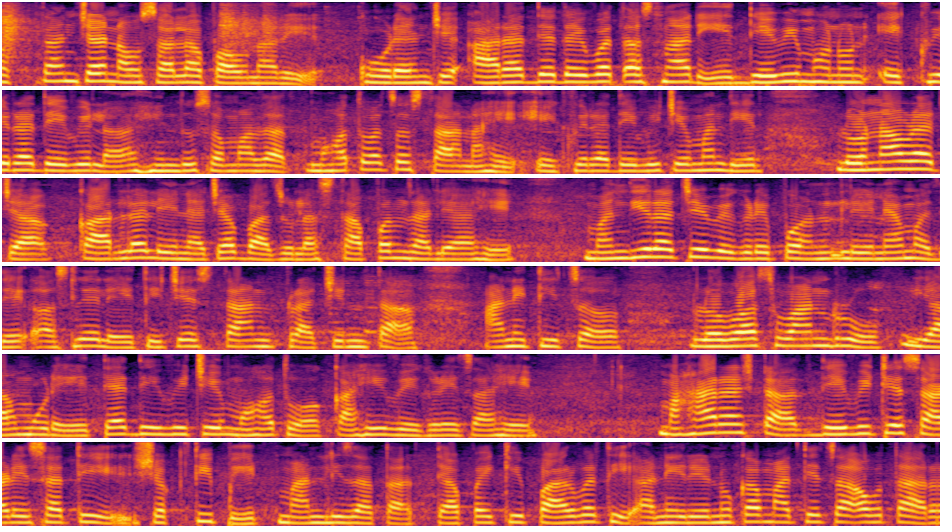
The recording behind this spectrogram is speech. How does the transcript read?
भक्तांच्या नवसाला पावणारे कोड्यांचे आराध्य दैवत असणारी देवी म्हणून एकविरा देवीला हिंदू समाजात महत्त्वाचं स्थान आहे. एकविरा देवीचे मंदिर लोणावळ्याच्या कारल्या लेण्याच्या बाजूला स्थापन झाले आहे. मंदिराचे वेगळेपण लेण्यामध्ये असलेले तिचे स्थान प्राचीनता आणि तिचं लोभास्वान रूप यामुळे त्या देवीचे महत्त्व काही वेगळेच आहे. महाराष्ट्रात देवीचे साडेसाती शक्तिपीठ मानली जातात. त्यापैकी पार्वती आणि रेणुका मातेचा अवतार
